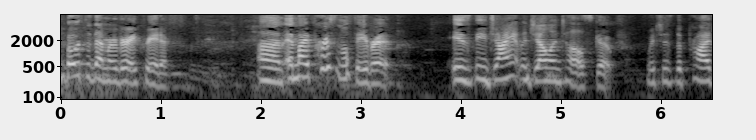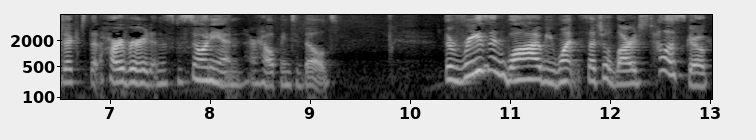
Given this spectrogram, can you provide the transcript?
Both of them are very creative. Um, and my personal favorite is the Giant Magellan Telescope, which is the project that Harvard and the Smithsonian are helping to build. The reason why we want such a large telescope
